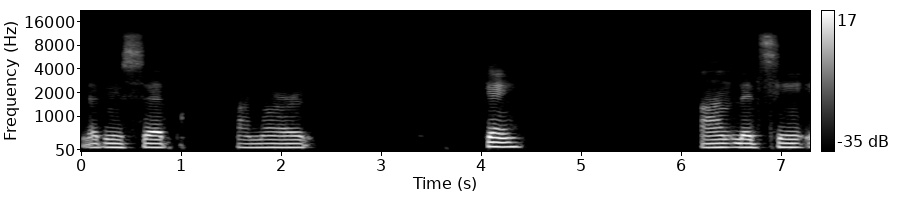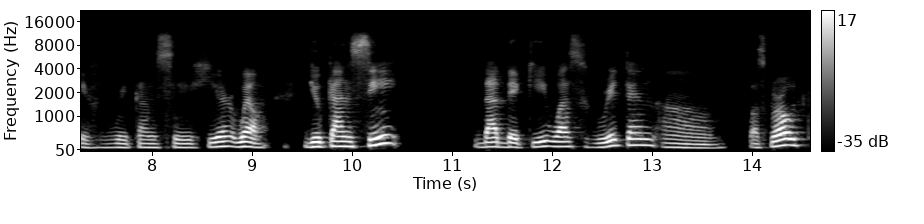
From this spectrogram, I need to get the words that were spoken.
Let me set another, okay. And let's see if we can see here. Well, you can see that the key was written, uh, was wrote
